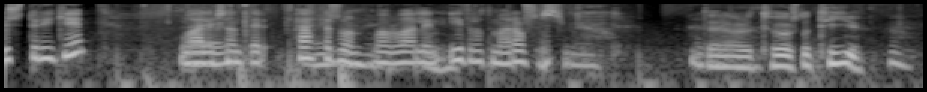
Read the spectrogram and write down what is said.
Austuríki og. Alexander Pettersson var valinn íþróttumar ásins. Þetta er árið 2010.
